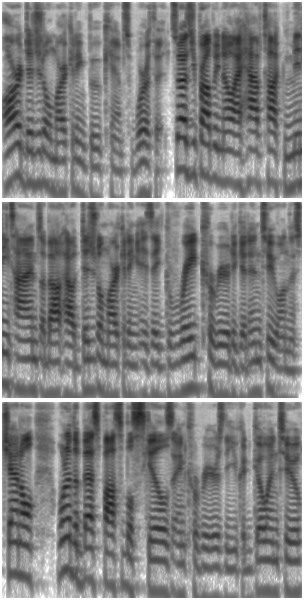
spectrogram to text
are digital marketing bootcamps worth it? So as you probably know, I have talked many times about how digital marketing is a great career to get into on this channel. One of the best possible skills and careers that you could go into.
